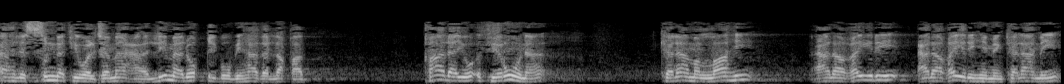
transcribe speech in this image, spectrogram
أهل السنة والجماعة لما لقبوا بهذا اللقب قال يؤثرون كلام الله على غير على غيره من كلام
